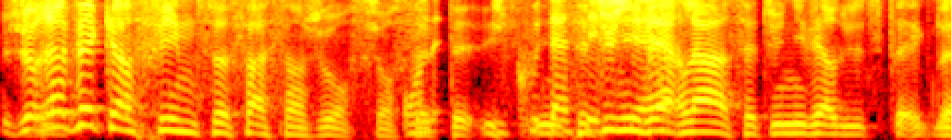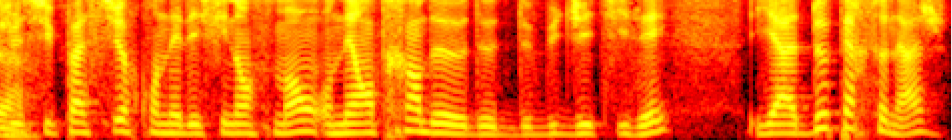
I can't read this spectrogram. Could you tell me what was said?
je rêvais qu'un film se fasse un jour sur cet cher. univers là, cet univers du steak là. Je suis pas sûr qu'on ait les financements. On est en train de, de, de budgétiser. Il y a deux personnages.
